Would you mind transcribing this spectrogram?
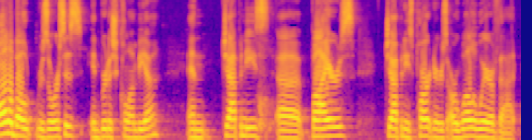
all about resources in British Columbia, and Japanese uh, buyers, Japanese partners are well aware of that.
